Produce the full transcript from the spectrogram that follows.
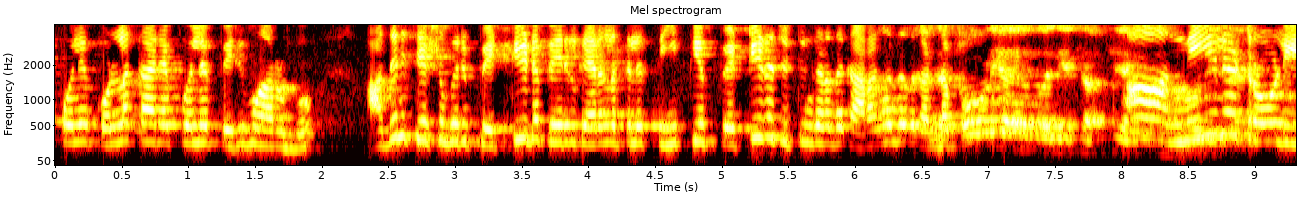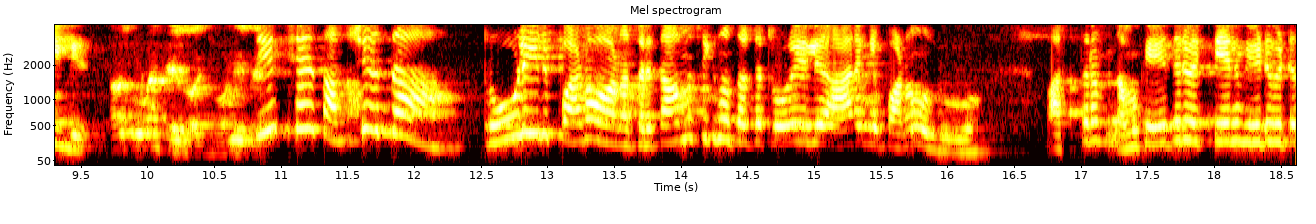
പോലെ കൊള്ളക്കാരെ പോലെ പെരുമാറുമ്പോൾ അതിനുശേഷം ഒരു പെട്ടിയുടെ പേരിൽ കേരളത്തിലെ സി പി എം പെട്ടിയുടെ ചുറ്റും കിടന്ന് കറങ്ങുന്നത് കണ്ടപ്പോ ആ നീല ട്രോളിയിൽ അത് ഗുണം ചെയ്തോ ട്രോളി തീർച്ചയായും സംശയം എന്താ? ട്രോളിയിൽ പണമാണ് അത്ര താമസിക്കുന്ന സ്ഥലത്ത് ട്രോളിയിൽ ആരെങ്കിലും പണം കൊണ്ടുപോകുമോ വസ്ത്രം നമുക്ക് ഏതൊരു വ്യക്തിയിലും വീട് വിട്ട്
